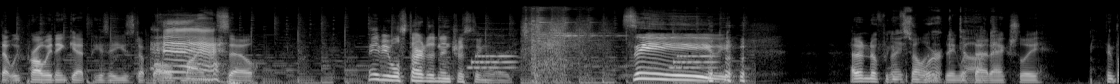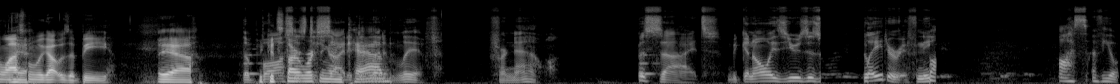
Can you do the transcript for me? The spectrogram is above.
that we probably didn't get because I used up all of Eh. mine. So, Maybe we'll start an interesting word. See. I don't know if we can Nice spell work, anything with that actually. I think the last Yeah. one we got was a B. Yeah. The We could boss start working on decided to let him live. For now. Besides, we can always use his organs later if need. Boss of your.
